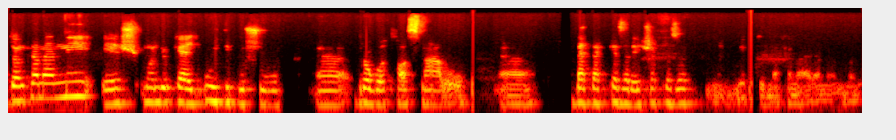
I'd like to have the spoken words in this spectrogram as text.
tönkre menni, és mondjuk egy új típusú drogot használó betegkezelések között mit tud nekem erre mondani?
